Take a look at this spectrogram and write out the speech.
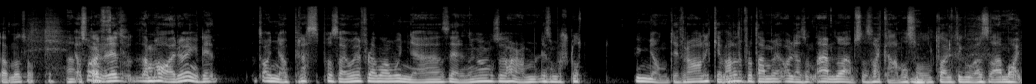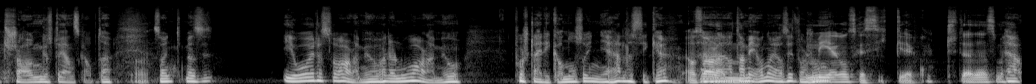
de har tapt det. Ja, så har de, de har jo egentlig et annet press på seg i år, for de har vunnet serien en gang. Så har de liksom slått unnafra likevel. For at de alle er sånn, nei, men nå er de som svekker dem og solgt alt det gode, så de har ikke sjans til å gjenskape det. Sant? Mens i år så har de jo, eller nå har de jo forsterka noe så inni helsike. Ja, så har eh, at de er jo noe av situasjonen. Med ganske sikre kort. Det er det som er. Ja.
